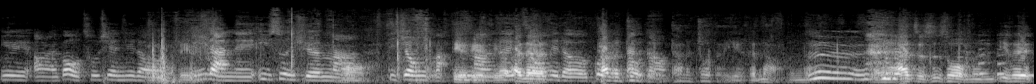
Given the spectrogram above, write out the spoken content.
因为后来还有出现那种宜兰的易顺轩嘛，这种嘛，对对对，在做迄个桂圆蛋糕，他们做的也很好，很好。嗯，啊，只是说我们因为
